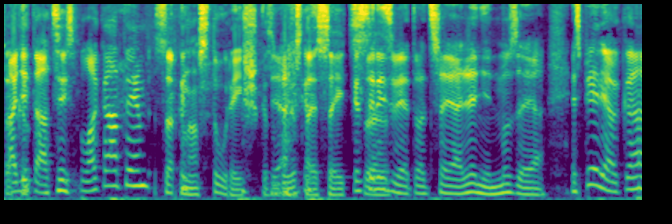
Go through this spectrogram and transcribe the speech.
Sarka- aģitācijas plakātiem. Sarkanās stūrīšas, kas Jā, bija uztaisīts. kas ir izvietots šajā Leņķina muzejā. Es pieļauju, ka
